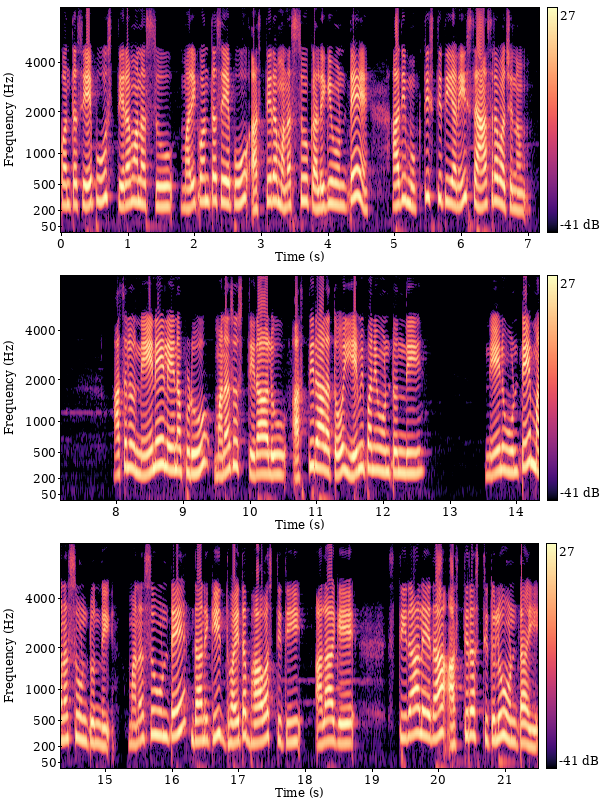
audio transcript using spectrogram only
కొంతసేపు స్థిర మనస్సు మరికొంతసేపు అస్థిర మనస్సు కలిగి ఉంటే అది ముక్తి స్థితి అని శాస్త్రవచనం. అసలు నేనే లేనప్పుడు మనసు స్థిరాలు అస్థిరాలతో ఏమి పని ఉంటుంది? నేను ఉంటే మనస్సు ఉంటుంది. మనస్సు ఉంటే దానికి ద్వైత భావస్థితి అలాగే స్థిర లేదా అస్థిర స్థితులు ఉంటాయి.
